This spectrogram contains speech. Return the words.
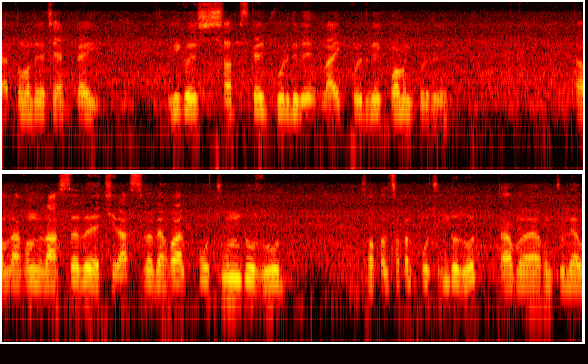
আর তোমাদের কাছে একটাই রিকোয়েস্ট সাবস্ক্রাইব করে দেবে লাইক করে দেবে কমেন্ট করে দেবে। আমরা এখন রাস্তাতে যাচ্ছি। রাস্তাটা দেখো আর প্রচণ্ড রোদ। সকাল সকাল প্রচণ্ড রোদ। তা আমরা এখন চলে যাব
